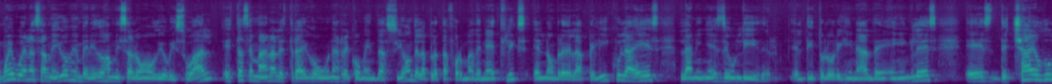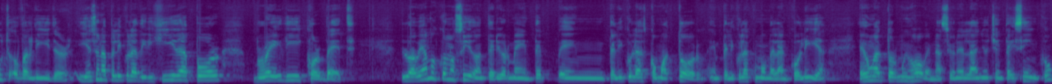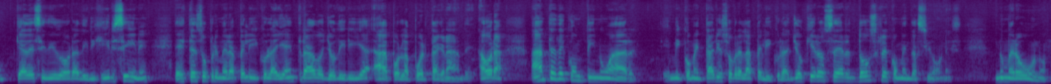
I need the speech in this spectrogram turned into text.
Muy buenas amigos, bienvenidos a mi salón audiovisual. Esta semana les traigo una recomendación de la plataforma de Netflix. El nombre de la película es La niñez de un líder. El título original en inglés es The Childhood of a Leader y es una película dirigida por Brady Corbett. Lo habíamos conocido anteriormente en películas como actor, en películas como Melancolía, es un actor muy joven, nació en el año 85, que ha decidido ahora dirigir cine. Esta es su primera película y ha entrado, yo diría, por la puerta grande. Ahora, antes de continuar mi comentario sobre la película, yo quiero hacer dos recomendaciones. Número uno,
